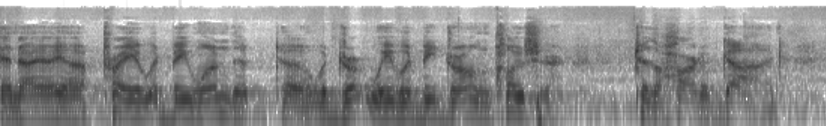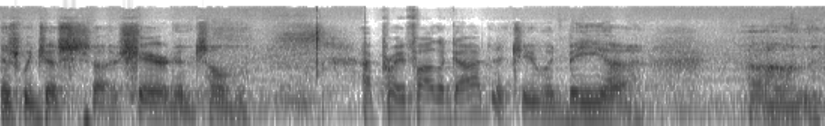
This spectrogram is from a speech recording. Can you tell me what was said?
And I uh, pray it would be one that uh, would we would be drawn closer to the heart of God as we just uh, shared in song. I pray, Father God, that you would be uh, um,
